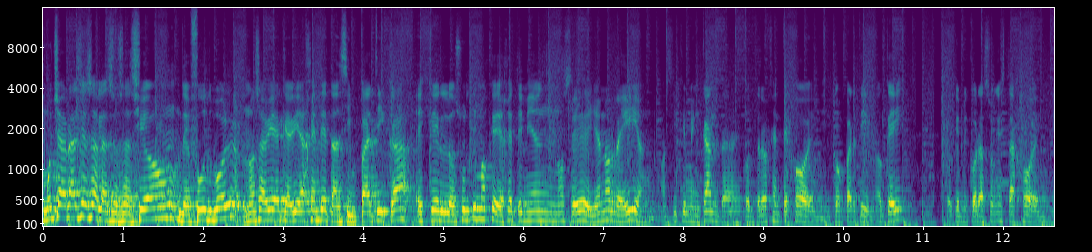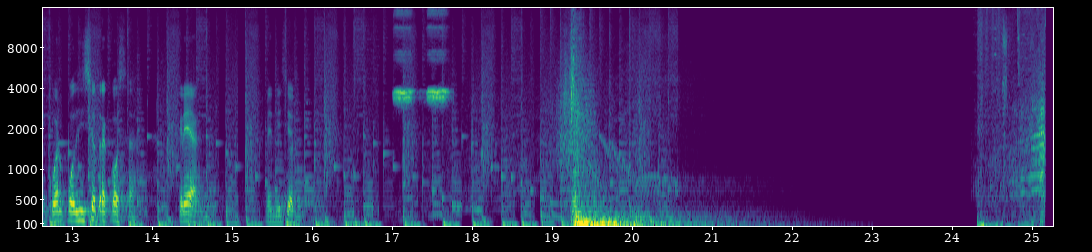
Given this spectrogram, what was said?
Muchas gracias a la Asociación de Fútbol. No sabía que había gente tan simpática. Es que los últimos que dejé tenían, no sé, ya no reían. Así que me encanta encontrar gente joven y compartir, ¿ok? Porque mi corazón está joven. Mi cuerpo dice otra cosa. Crean. Bendiciones.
